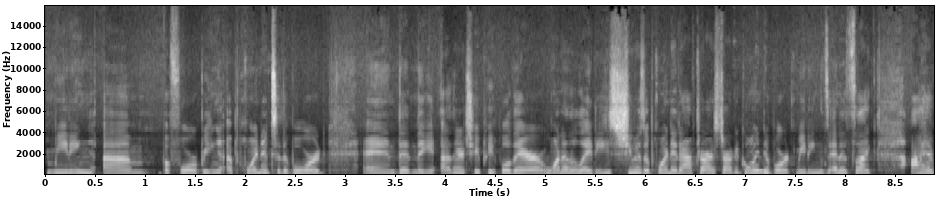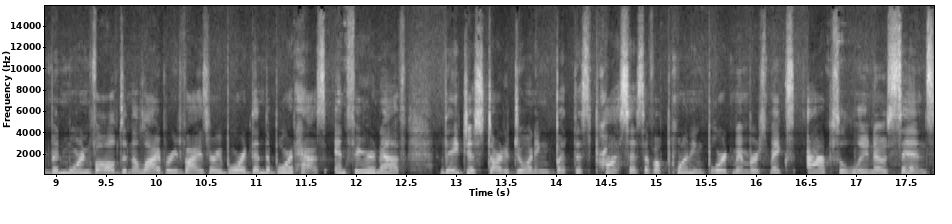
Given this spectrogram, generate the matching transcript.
meeting um, before being appointed to the board. And then the other two people there, one of the ladies, she was appointed after I started going to board meetings. And it's like, I have been more involved in the library advisory board than the board has. And fair enough, they just started joining. But this process of appointing board members makes absolutely no sense.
